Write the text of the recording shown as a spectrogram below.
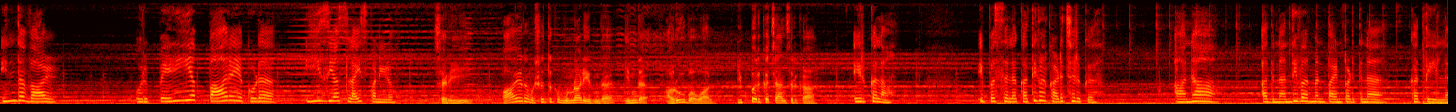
இந்த வாள் ஒரு பெரிய பாறையை கூட ஈஸியா ஸ்லைஸ் பண்ணிடும். சரி ஆயிரம் வருஷத்துக்கு முன்னாடி இருந்த இந்த அரூப வால் இப்ப இருக்க சான்ஸ் இருக்கா? இருக்கலாம். இப்ப சில கத்திகள் கிடைச்சிருக்கு. ஆனா அது நந்திவர்மன் பயன்படுத்தின கத்தி இல்ல.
